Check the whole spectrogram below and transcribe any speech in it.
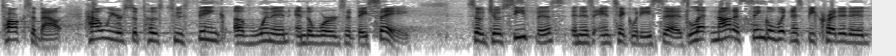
talks about how we are supposed to think of women and the words that they say. So Josephus in his Antiquities says, Let not a single witness be credited,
